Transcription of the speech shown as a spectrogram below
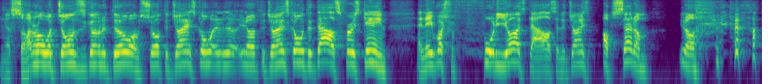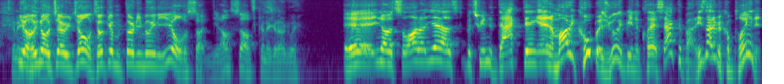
Yeah, so I don't know what Jones is going to do. I'm sure if the Giants go, you know, if the Giants go into Dallas first game and they rush for 40 yards, Dallas, and the Giants upset them, you know, you know, you know Jerry Jones, he'll give him 30 million a year all of a sudden, you know. So it's going to get ugly. Uh, you know, it's a lot of yeah. It's between the Dak thing and Amari Cooper is really being a class act about it. He's not even complaining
